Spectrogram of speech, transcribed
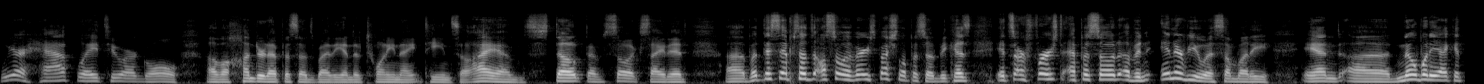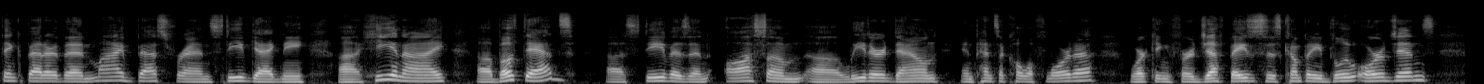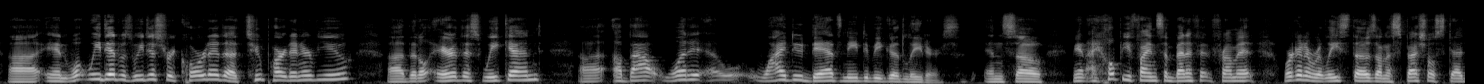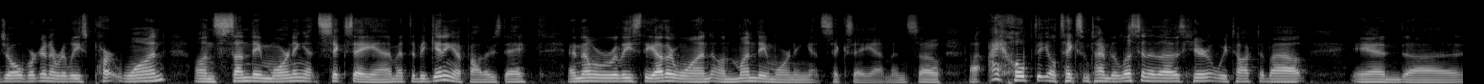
We are halfway to our goal of 100 episodes by the end of 2019. So I am stoked. I'm so excited. Uh, but this episode's also a very special episode because it's our first episode of an interview with somebody. And uh, nobody I could think better than my best friend, Steve Gagne. Uh, he and I, uh, both dads, uh, Steve is an awesome uh, leader down in Pensacola, Florida, working for Jeff Bezos' company Blue Origins. Uh, and what we did was we just recorded a two part interview uh, that'll air this weekend uh, about what it, why do dads need to be good leaders. And so, man, I hope you find some benefit from it. We're going to release those on a special schedule. We're going to release part one on Sunday morning at 6 a.m. at the beginning of Father's Day and then we'll release the other one on Monday morning at 6 a.m. And so uh, I hope that you'll take some time to listen to those, hear what we talked about, and uh,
